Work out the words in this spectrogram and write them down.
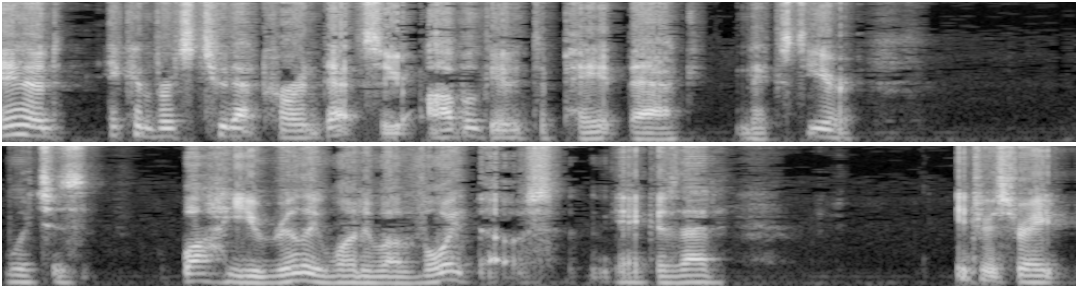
And it converts to that current debt, so you're obligated to pay it back next year, which is why you really want to avoid those, okay? Because that interest rate,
